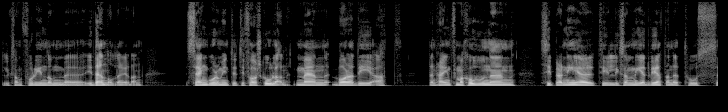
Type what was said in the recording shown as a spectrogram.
liksom får in dem eh, i den åldern redan. Sen går de inte till förskolan, men bara det att den här informationen sipprar ner till liksom medvetandet hos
